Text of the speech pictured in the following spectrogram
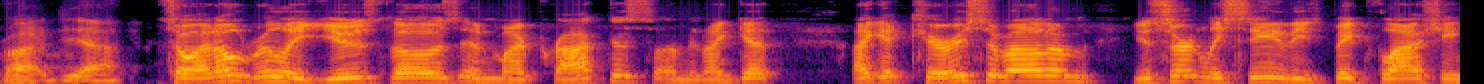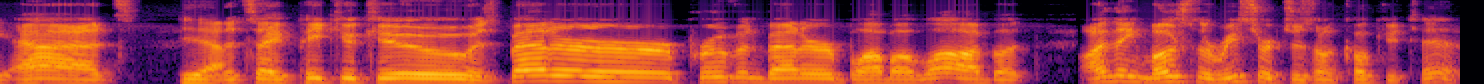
Right. Yeah. So I don't really use those in my practice. I mean, I get I get curious about them. You certainly see these big flashy ads Yeah. that say PQQ is better, proven better, blah blah blah. But I think most of the research is on CoQ10.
